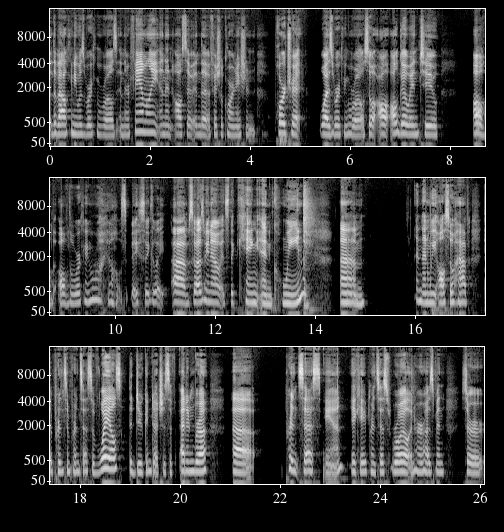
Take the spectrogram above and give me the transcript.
The balcony was working royals and their family and then also in the official coronation portrait was working royal. So I'll I'll go into all the, all the working royals basically. Um so as we know it's the king and queen. Um and then we also have the Prince and Princess of Wales, the Duke and Duchess of Edinburgh, uh, Princess Anne, aka Princess Royal, and her husband, Sir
